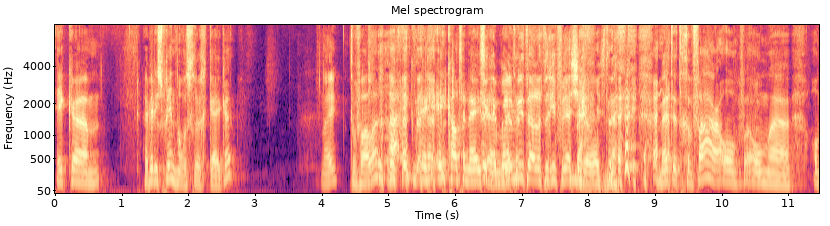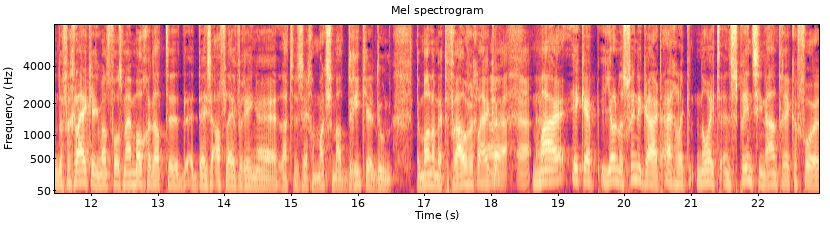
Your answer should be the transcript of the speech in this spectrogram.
Ik, um, heb je die sprint nog eens teruggekeken? Nee. Toevallig? nou, ik, ik, ik, had ineens... ik ben hem niet aan het refreshen geweest. met het gevaar om, om, uh, om de vergelijking... want volgens mij mogen dat uh, deze aflevering... Uh, laten we zeggen, maximaal drie keer doen. De mannen met de vrouw vergelijken. Ja, ja, ja. Maar ik heb Jonas Vindegaard eigenlijk nooit een sprint zien aantrekken... voor,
